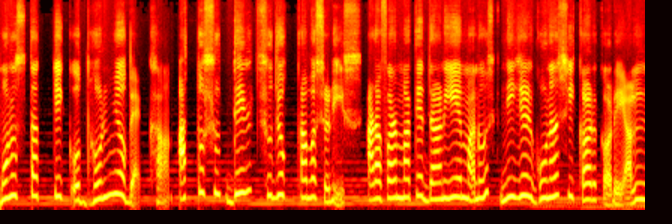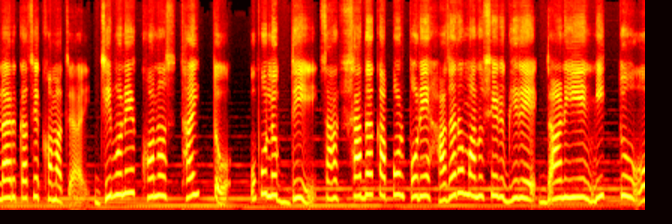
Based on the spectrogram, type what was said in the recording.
মনস্তাত্ত্বিক ও ধর্মীয় ব্যাখ্যা। আত্মশুদ্ধির সুযোগ কাবা শরীফ আরাফার মাঠে দাঁড়িয়ে মানুষ নিজের গুণা স্বীকার করে, আল্লাহর কাছে ক্ষমা চায়। জীবনের ক্ষণস্থায়িত্ব উপলব্ধি। সাদা কাপড় পরে হাজারো মানুষের ভিড়ে দাঁড়িয়ে মৃত্যু ও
